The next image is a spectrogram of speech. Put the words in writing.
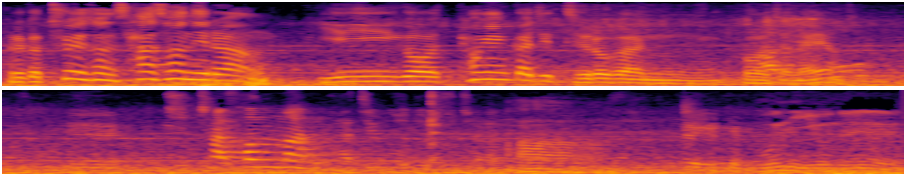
그러니까 2에선 사선이랑 이거 평행까지 들어간 거잖아요 아니고 그 주차선만 가지고도 돼요. 아, 그리고 이렇게 문 이유는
